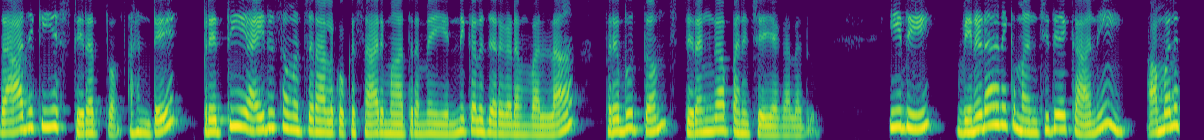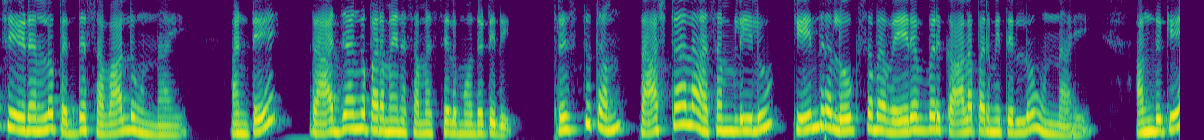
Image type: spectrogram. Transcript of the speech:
రాజకీయ స్థిరత్వం అంటే ప్రతి ఐదు సంవత్సరాలకు ఒకసారి మాత్రమే ఎన్నికలు జరగడం వల్ల ప్రభుత్వం స్థిరంగా పనిచేయగలదు. ఇది వినడానికి మంచిదే కానీ అమలు చేయడంలో పెద్ద సవాళ్ళు ఉన్నాయి. అంటే రాజ్యాంగపరమైన సమస్యలు మొదటిది. ప్రస్తుతం రాష్ట్రాల అసెంబ్లీలు కేంద్ర లోక్సభ వేరెవ్వరి కాలపరిమితుల్లో ఉన్నాయి. అందుకే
